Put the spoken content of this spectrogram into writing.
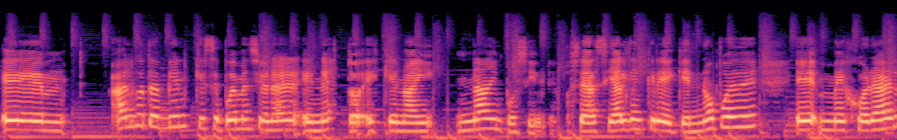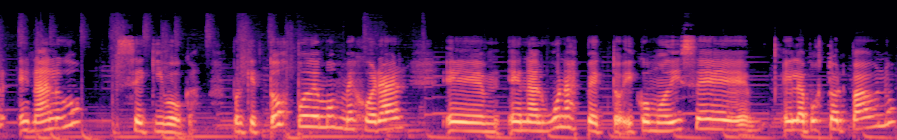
Em, algo también que se puede mencionar en esto es que no hay nada imposible. O sea, si alguien cree que no puede eh, mejorar en algo, se equivoca porque todos podemos mejorar eh, en algún aspecto y como dice el apóstol Pablo,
